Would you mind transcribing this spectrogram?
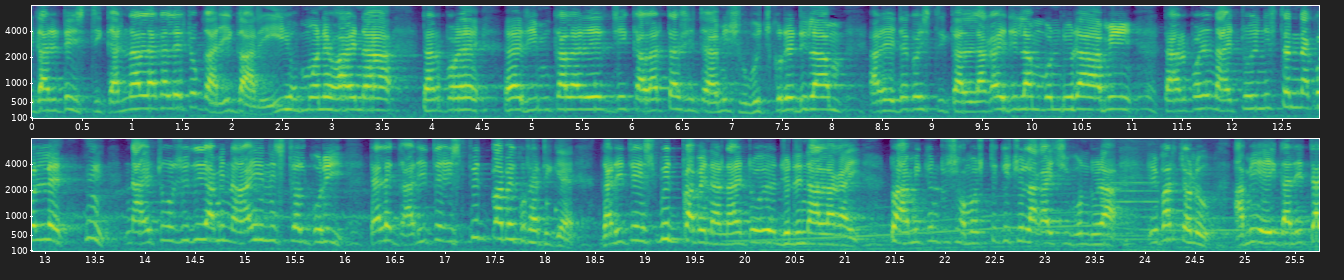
এই গাড়িটা স্টিকার না লাগালে তো গাড়ি গাড়ি মনে হয় না। তারপরে রিম কালারের যে কালারটা সেটা আমি সবুজ করে দিলাম। আর এটা এটাকে স্টিকার লাগাই দিলাম বন্ধুরা আমি। তারপরে নাইট্রো ইনস্টল না করলে হুম, নাইট্রো যদি আমি নাই ইনস্টল করি তাহলে গাড়িতে স্পিড পাবে কোথা থেকে? গাড়িতে স্পিড পাবে না না তো যদি না লাগাই। তো আমি কিন্তু সমস্ত কিছু লাগাইছি বন্ধুরা। এবার চলো, আমি এই গাড়িটা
